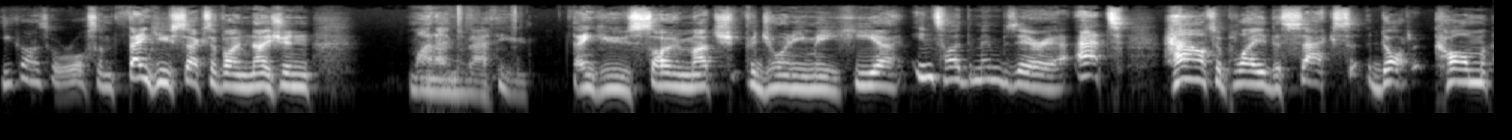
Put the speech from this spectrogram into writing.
You guys are awesome. Thank you, Saxophone Nation. My name's Matthew. Thank you so much for joining me here inside the members area at howtoplaythesax.com,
